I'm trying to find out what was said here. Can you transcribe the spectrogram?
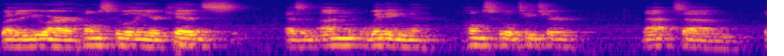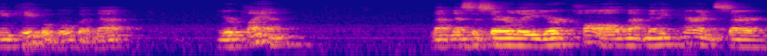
Whether you are homeschooling your kids as an unwitting homeschool teacher, not um, incapable, but not your plan, not necessarily your call. Not many parents are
